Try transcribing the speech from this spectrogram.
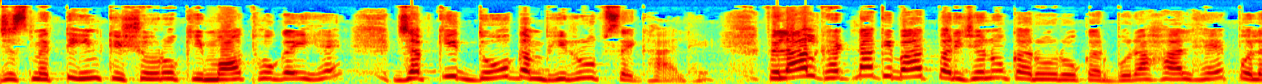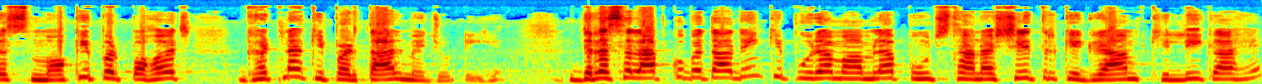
जिसमें तीन किशोरों की मौत हो गई है, जबकि दो गंभीर रूप से घायल है। फ़िलहाल घटना के बाद परिजनों का रो रो कर बुरा हाल है। पुलिस मौके पर पहुँच घटना की पड़ताल में जुटी है। दरअसल आपको बता दें कि पूरा मामला पूंछ थाना क्षेत्र के ग्राम खिल्ली का है,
